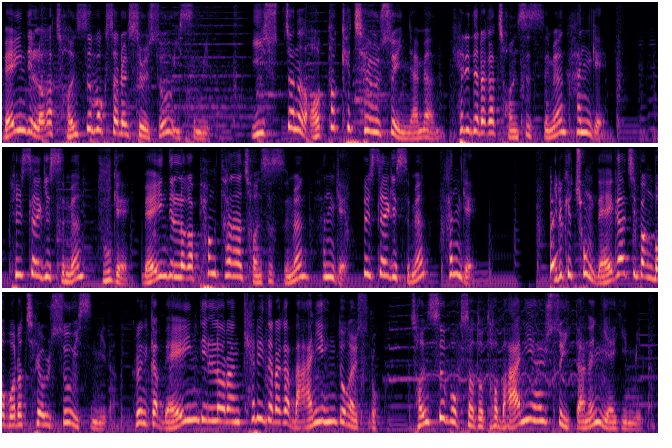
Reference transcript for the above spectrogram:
메인 딜러가 전스 복사를 쓸 수 있습니다. 이 숫자는 어떻게 채울 수 있냐면 캐리드라가 전스 쓰면 1개, 필살기 쓰면 2개, 메인 딜러가 평타나 전스 쓰면 1개, 필살기 쓰면 1개, 이렇게 총 4가지 방법으로 채울 수 있습니다. 그러니까 메인 딜러랑 캐리드라가 많이 행동할수록 전스 복사도 더 많이 할 수 있다는 얘기입니다.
